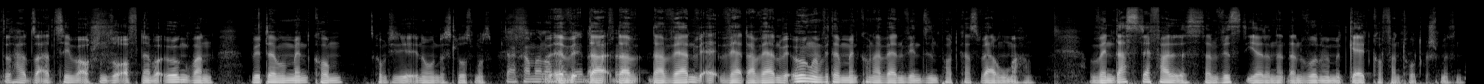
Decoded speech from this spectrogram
das hat- erzählen wir auch schon so oft, ne, aber irgendwann wird der Moment kommen, jetzt kommt hier die Erinnerung, dass ich los muss. Da kann man auch Äh, da, da, da werden wir, äh, da werden wir, irgendwann wird der Moment kommen, da werden wir in diesem Podcast Werbung machen. Und wenn das der Fall ist, dann wisst ihr, dann, dann wurden wir mit Geldkoffern totgeschmissen.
